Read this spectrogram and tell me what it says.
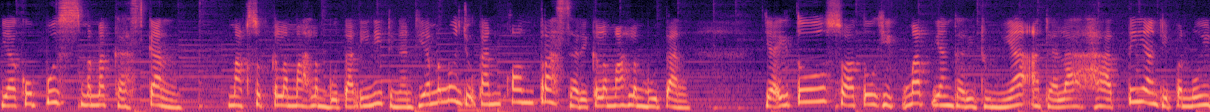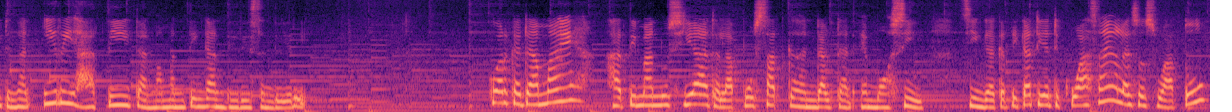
Yakobus menegaskan maksud kelemah lembutan ini dengan dia menunjukkan kontras dari kelemah lembutan, yaitu suatu hikmat yang dari dunia adalah hati yang dipenuhi dengan iri hati dan mementingkan diri sendiri. Keluarga damai, hati manusia adalah pusat kehendak dan emosi, sehingga ketika dia dikuasai oleh sesuatu,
